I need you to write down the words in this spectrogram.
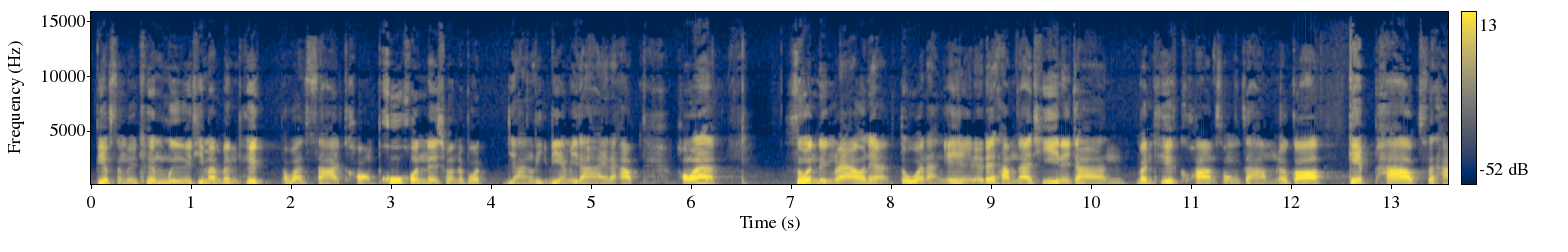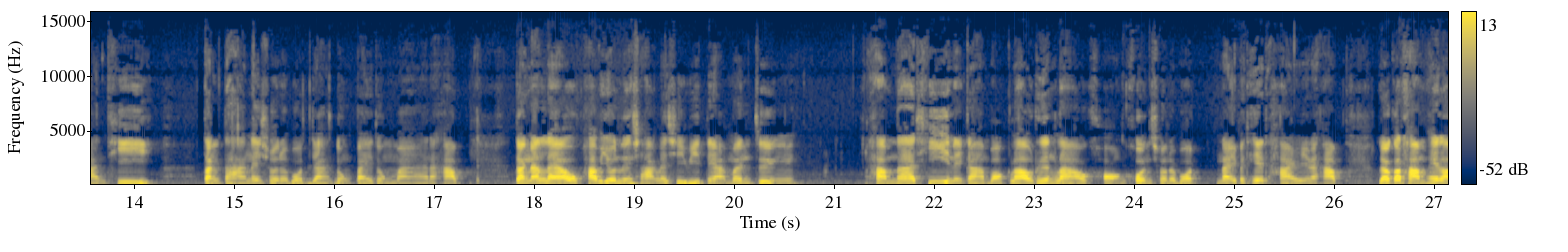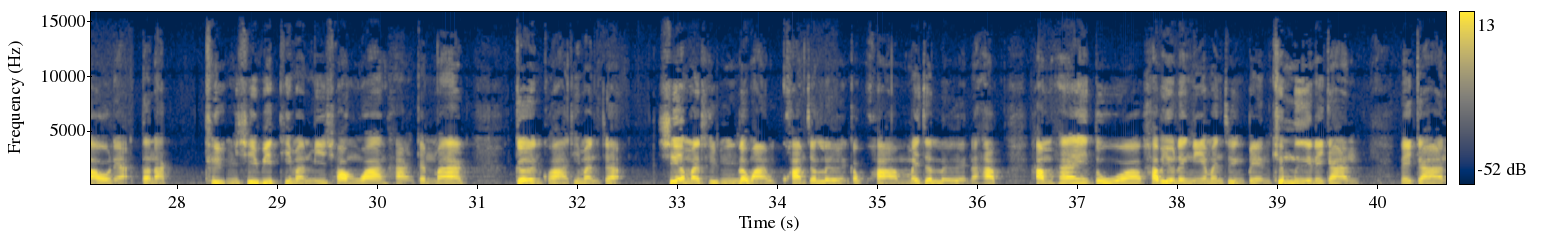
เปรียบเสมือนเครื่องมือที่มันบันทึกประวัติศาสตร์ของผู้คนในชนบทอย่างหลีกเลี่ยงไม่ได้นะครับ เพราะว่า ส่วนหนึ่งแล้วเนี่ยตัวหนังเองเนี่ยได้ทำหน้าที่ในการบันทึกความทรงจำแล้วก็เก็บภาพสถานที่ต่างๆ ในชนบทอย่างตรงไปตรงมานะครับ ดังนั้นแล้วภาพยนตร์เรื่องฉากและชีวิตเนี่ยมันจึงทำหน้าที่ในการบอกเล่าเรื่องราวของคนชนบทในประเทศไทยนะครับ แล้วก็ทำให้เราเนี่ยตระหนักถึงชีวิตที่มันมีช่องว่างห่างกันมาก เกินกว่าที่มันจะ เชื่อมมาถึงระหว่างความเจริญกับความไม่เจริญนะครับทำให้ตัวภาพยนตร์เรื่องนี้มันจึงเป็นเครื่องมือในการในการ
